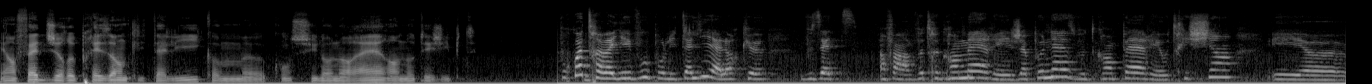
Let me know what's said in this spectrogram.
Et en fait, je représente l'Italie comme euh, consul honoraire en Haute-Égypte. Pourquoi travaillez-vous pour l'Italie alors que vous êtes... Enfin, votre grand-mère est japonaise, votre grand-père est autrichien, et... euh,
